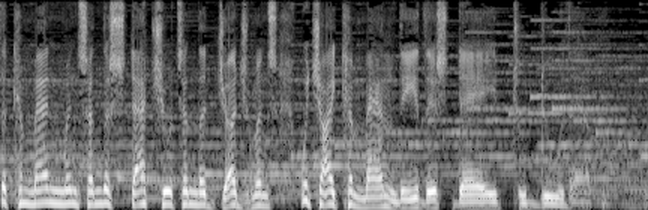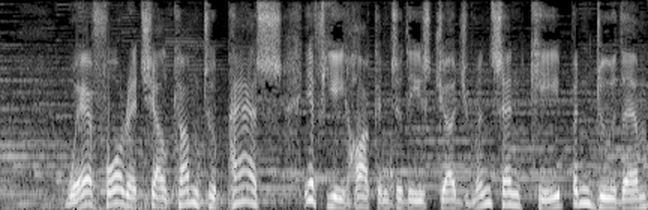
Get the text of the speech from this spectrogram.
the commandments and the statutes and the judgments which I command thee this day to do them. Wherefore it shall come to pass, if ye hearken to these judgments, and keep and do them,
